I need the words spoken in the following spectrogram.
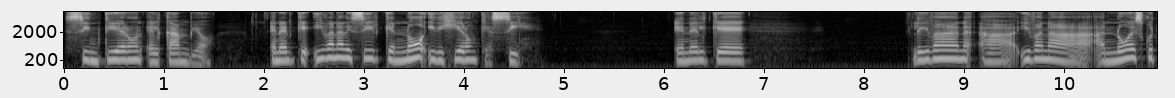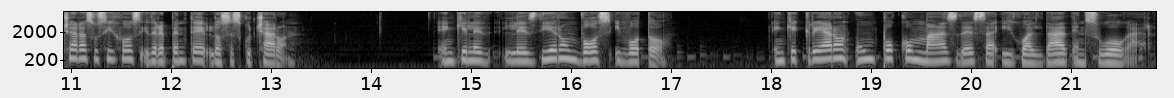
sintieron el cambio, en el que iban a decir que no y dijeron que sí, en el que le iban a, iban a, a no escuchar a sus hijos y de repente los escucharon, en que les dieron voz y voto, en que crearon un poco más de esa igualdad en su hogar.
